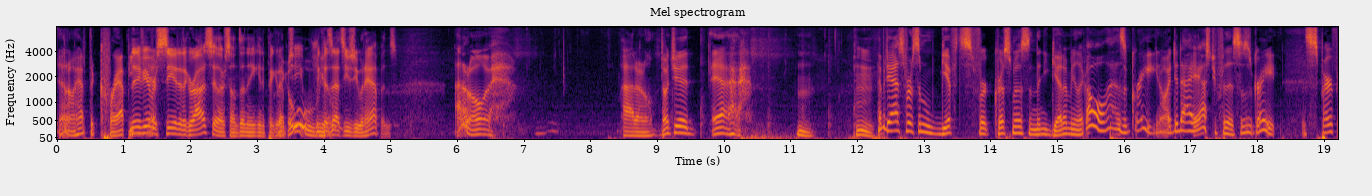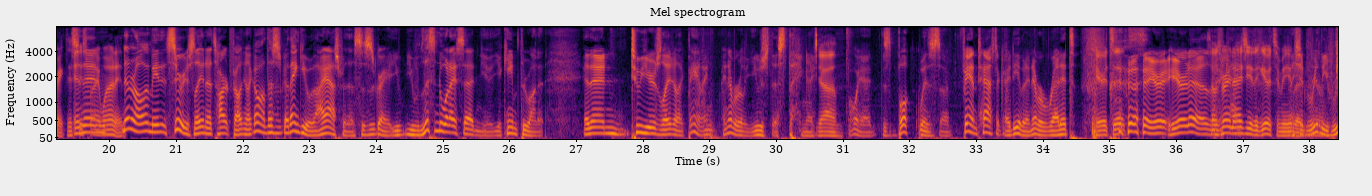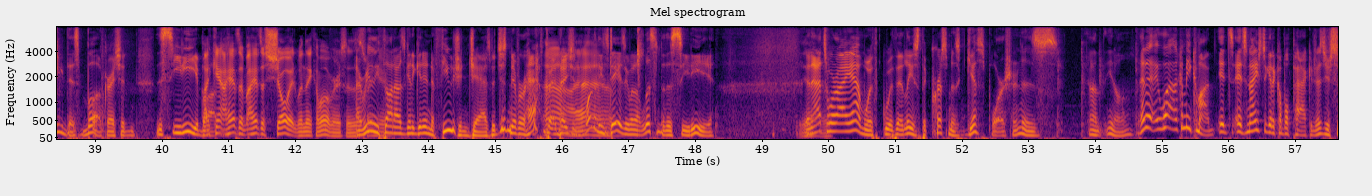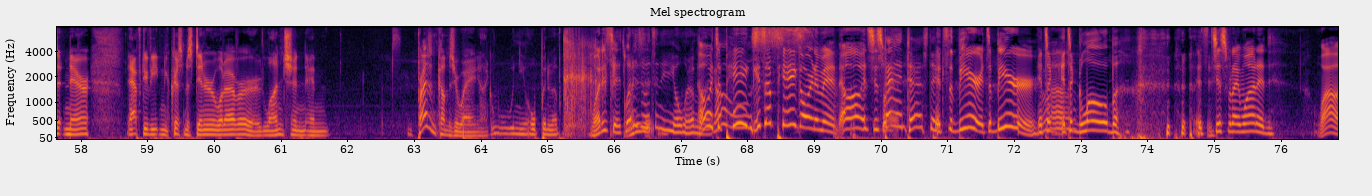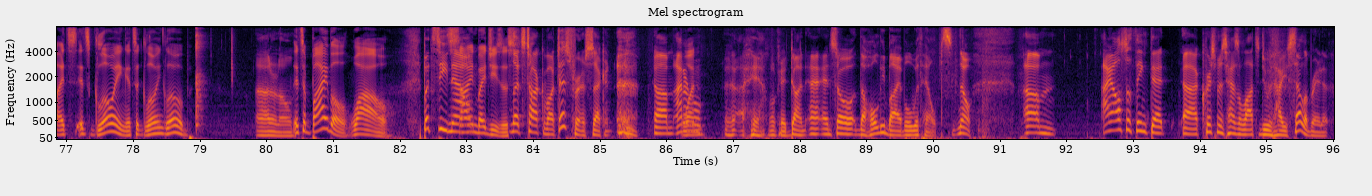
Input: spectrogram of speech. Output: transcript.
I don't half the crap. then if you ever see it at a garage sale or something, then you can pick it Like, up cheap ooh, you because know. that's usually what happens. I don't know. I don't know. Don't you? Yeah. Hmm. Hmm. Haven't you asked for some gifts for Christmas and then you get them? You're like, oh, that was great. You know, I did. I asked you for this. This is great. This is perfect. This and is then, what I wanted. No, no, no. I mean, it's seriously, and it's heartfelt. And you're like, oh, this is good. Thank you. I asked for this. This is great. You you listened to what I said and you you came through on it. And then two years later, like, man, I, I never really used this thing. I, Yeah, Oh yeah, this book was a fantastic idea, but I never read it. here it. It here, here it is. It was very God, nice of you to give it to me. I but, should really read this book, or I should the CD. I can't. I have to. I have to show it when they come over. So I really right thought I was going to get into fusion jazz, but just never happened. I Ah, should, one of these days I'm going to listen to this CD, Yeah. and that's where I am with with at least the Christmas gifts portion is. Um, you know, and it, well, I mean, come on, it's it's nice to get a couple packages. You're sitting there after you've eaten your Christmas dinner or whatever, or lunch, and and present comes your way, and you're like, ooh, when you open it up, What is it? what is it? What's in it? You open it up, Oh, you're it's a pig. "Oh, It's a pig ornament. Oh, it's just. Fantastic! It's the beer. It's a beer. It's Wow. a it's a globe. It's just what I wanted. Wow, it's it's glowing. It's a glowing globe. I don't know, It's a Bible. Wow. But see now, Signed by Jesus. let's talk about this for a second. um, I don't One. know. Uh, yeah. Okay. Done. A- And, so the Holy Bible with helps. No. Um, I also think that uh, Christmas has a lot to do with how you celebrate it.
